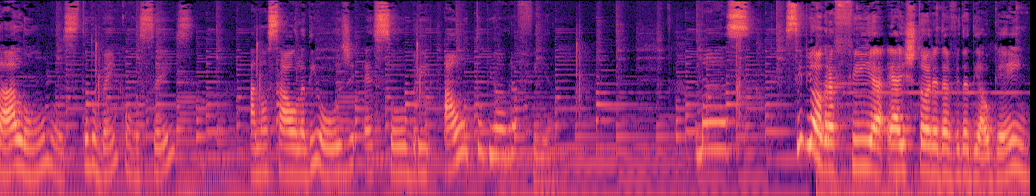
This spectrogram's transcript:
Olá, alunos! Tudo bem com vocês? A nossa aula de hoje é sobre autobiografia. Mas se biografia é a história da vida de alguém,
